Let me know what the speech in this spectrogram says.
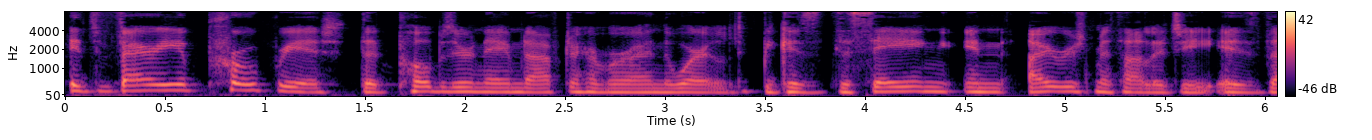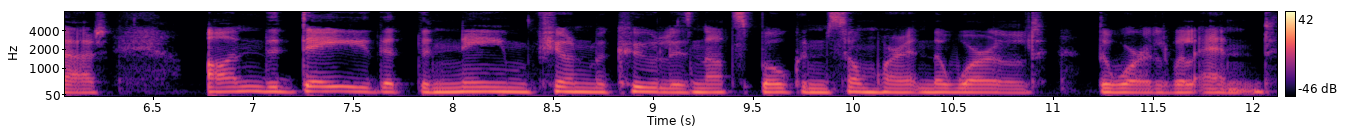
it's very appropriate that pubs are named after him around the world because the saying in Irish mythology is that on the day that the name Fionn McCool is not spoken somewhere in the world, the world will end.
